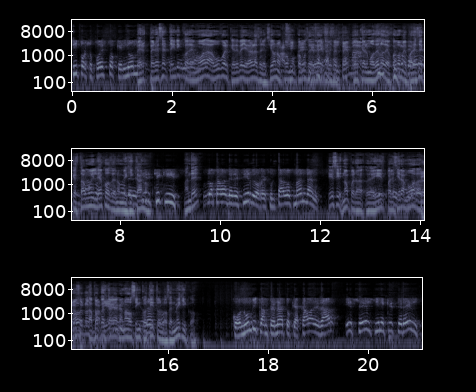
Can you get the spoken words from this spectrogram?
sí, por supuesto que no me... Pero, pero es el técnico de moda, Hugo, el que debe llegar a la selección, o Así cómo, cómo es, se debe. ese es el tema. Porque el modelo de juego me parece que está muy lejos de lo mexicano. decir, Chiquis, ¿Mande? tú lo acabas de decir, los resultados mandan. Sí, sí, no, pero de ahí pareciera moda, ¿no? Tampoco es que haya ganado cinco títulos en México. Con un bicampeonato que acaba de dar, es él, tiene que ser él.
